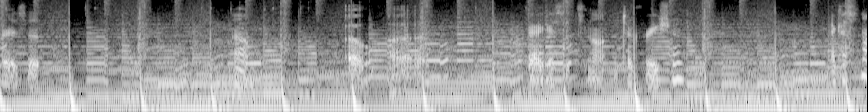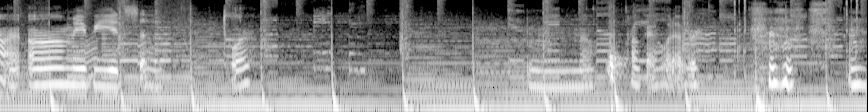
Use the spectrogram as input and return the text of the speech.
Where is it? Oh. Oh, uh. Okay, I guess it's not decoration. I guess not. Um, maybe it's a tour. Mm, no. Okay, whatever. Mm.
